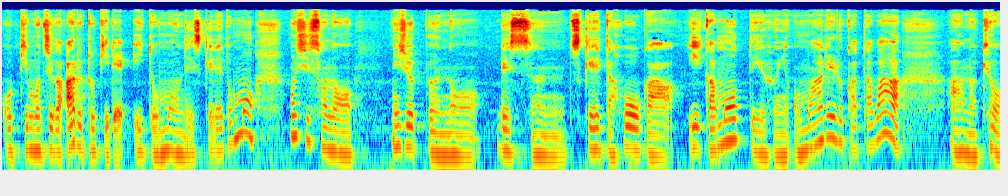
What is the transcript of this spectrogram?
お気持ちがある時でいいと思うんですけれどももしその20分のレッスンつけた方がいいかもっていうふうに思われる方はあの今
